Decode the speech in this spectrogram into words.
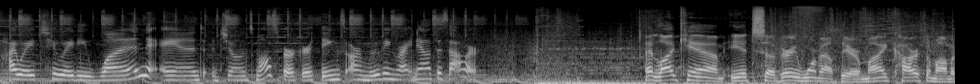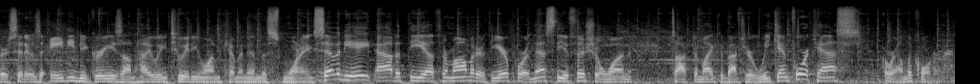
Highway 281 and Jones Maltsberger, things are moving right now at this hour. And live cam, it's uh, very warm out there. My car thermometer said it was 80 degrees on Highway 281 coming in this morning. 78 out at the uh, thermometer at the airport, and that's the official one. Talk to Mike about your weekend forecast around the corner.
